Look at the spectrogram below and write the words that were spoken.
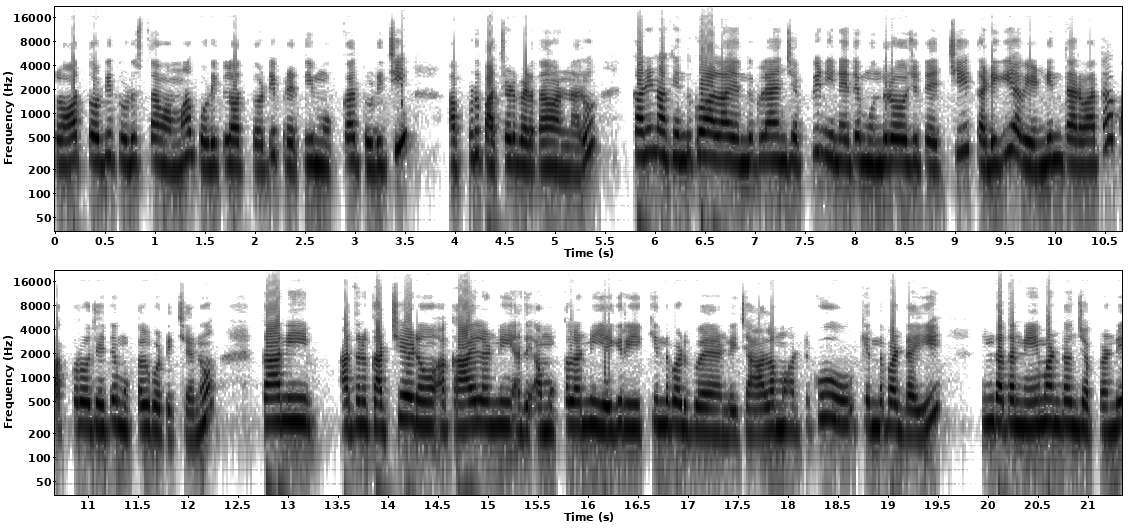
క్లాత్ తోటి తుడుస్తామమ్మా పొడి క్లాత్ తోటి ప్రతి ముక్క తుడిచి అప్పుడు పచ్చడి పెడతాం అన్నారు. కానీ నాకు ఎందుకో అలా ఎందుకులే అని చెప్పి నేనైతే ముందు రోజు తెచ్చి కడిగి అవి ఎండిన తర్వాత పక్క రోజు అయితే ముక్కలు కొట్టించాను. కానీ అతను కట్ చేయడం ఆ కాయలన్నీ అదే ఆ ముక్కలన్నీ ఎగిరి కింద పడిపోయాయండి. చాలా మటుకు కింద పడ్డాయి. ఇంకా అతన్ని ఏమంటాం చెప్పండి?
